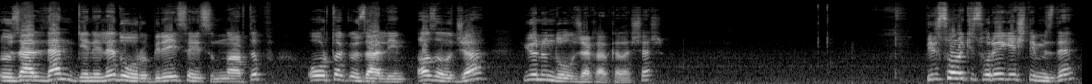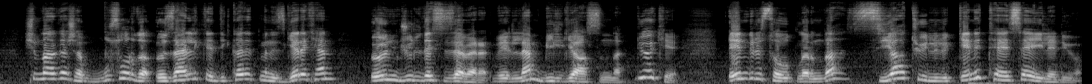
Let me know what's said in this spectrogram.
özelden genele doğru birey sayısının artıp ortak özelliğin azalacağı yönünde olacak arkadaşlar. Bir sonraki soruya geçtiğimizde şimdi arkadaşlar bu soruda özellikle dikkat etmeniz gereken öncülde size verilen bilgi aslında. Diyor ki Endülüs tavuklarında siyah tüylülük geni TS ile diyor.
